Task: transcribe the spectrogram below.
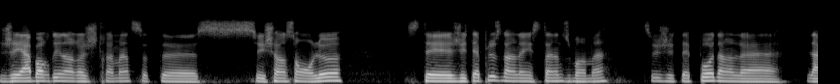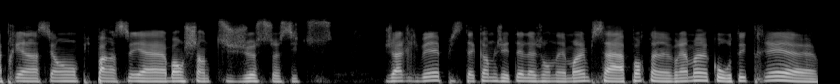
j'ai abordé l'enregistrement de cette, euh, ces chansons-là. C'était, j'étais plus dans l'instant du moment. Tu sais, j'étais pas dans la, l'appréhension, puis penser à bon, chante-tu juste, ça, J'arrivais, puis c'était comme j'étais la journée même, puis ça apporte vraiment un côté très euh,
